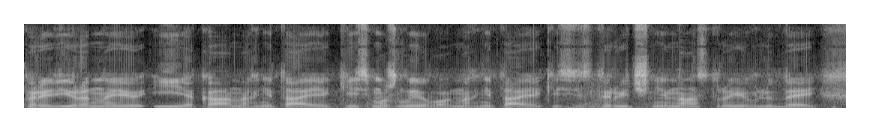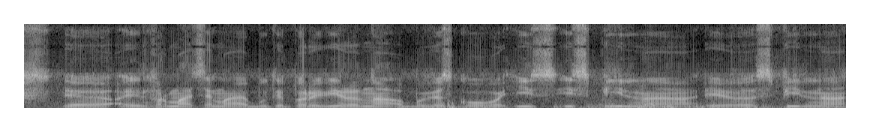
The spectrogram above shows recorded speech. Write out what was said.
перевіреною і яка нагнітає якісь, можливо, нагнітає якісь істеричні настрої в людей. Е, Інформація має бути перевірена обов'язково і, і спільна, е, спільна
